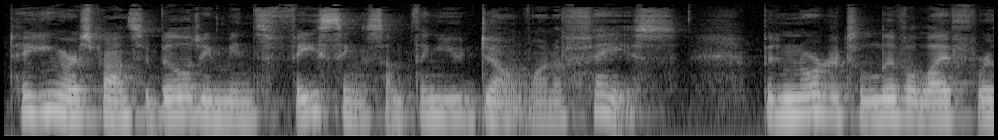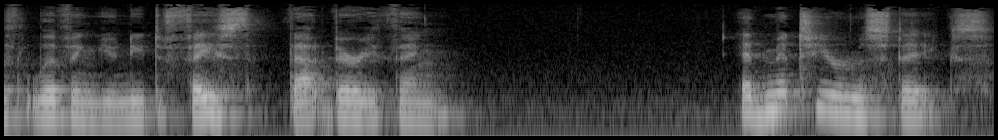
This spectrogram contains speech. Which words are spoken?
Taking responsibility means facing something you don't want to face. But in order to live a life worth living, you need to face that very thing. Admit to your mistakes.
